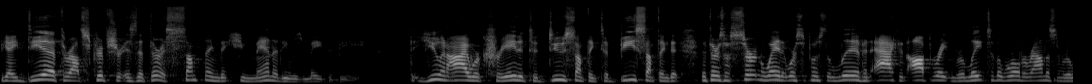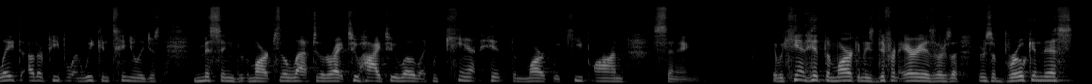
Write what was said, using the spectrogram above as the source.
The idea throughout Scripture is that there is something that humanity was made to be that you and I were created to do something, to be something, that, that there's a certain way that we're supposed to live and act and operate and relate to the world around us and relate to other people, and we continually just missing the mark to the left, to the right, too high, too low. Like we can't hit the mark. We keep on sinning. That we can't hit the mark in these different areas. There's a, there's a brokenness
